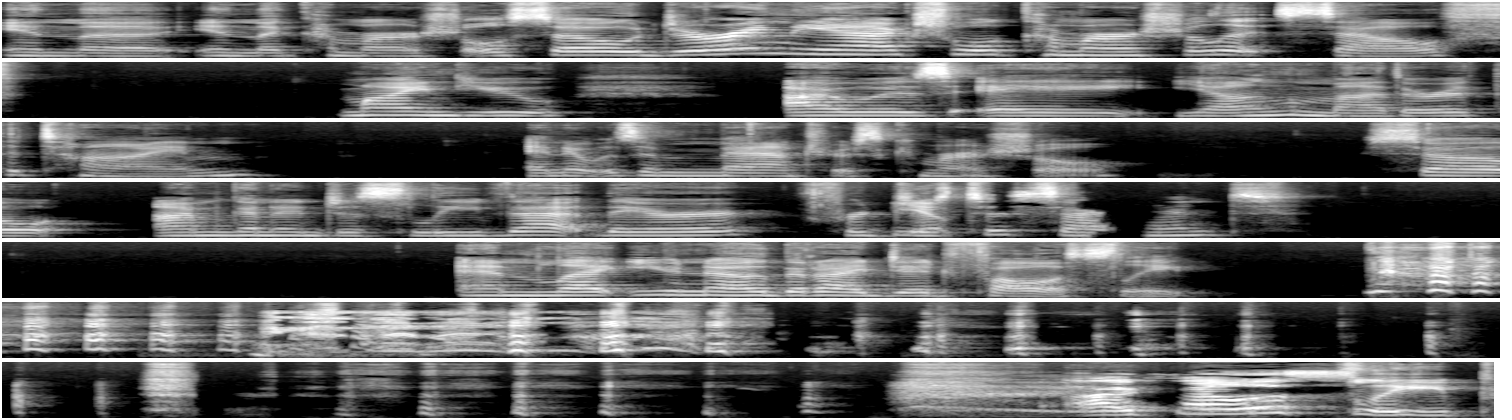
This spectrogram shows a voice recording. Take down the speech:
in the in the commercial. So during the actual commercial itself, mind you, I was a young mother at the time and it was a mattress commercial. So I'm going to just leave that there for just yep. a second and let you know that I did fall asleep. I fell asleep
